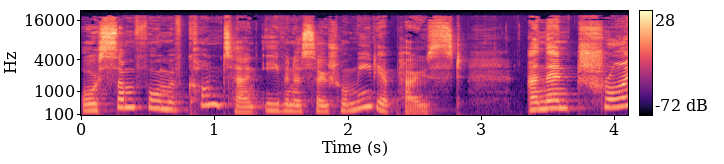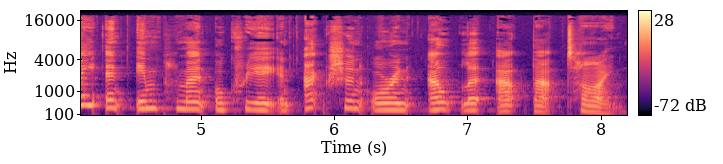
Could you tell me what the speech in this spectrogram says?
or some form of content, even a social media post, and then try and implement or create an action or an outlet at that time.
